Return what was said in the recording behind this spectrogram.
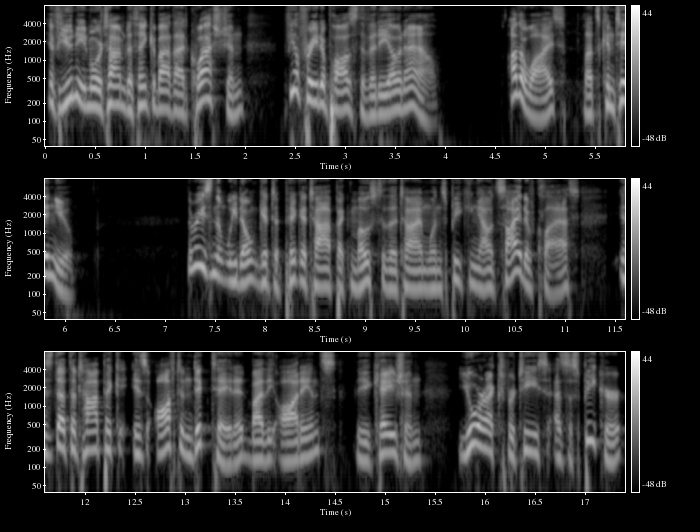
If you need more time to think about that question, feel free to pause the video now. Otherwise, let's continue. The reason that we don't get to pick a topic most of the time when speaking outside of class is that the topic is often dictated by the audience, the occasion, your expertise as a speaker,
